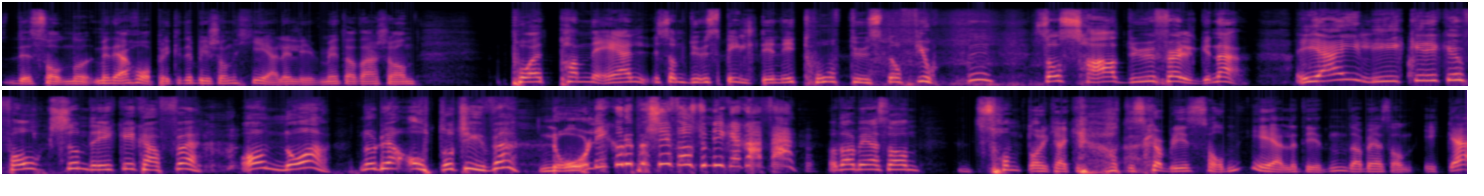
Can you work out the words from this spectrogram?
sånn, Men jeg håper ikke det blir sånn hele livet mitt. At det er sånn På et panel som du spilte inn i 2014, så sa du følgende Jeg liker ikke folk som drikker kaffe. Og nå, når du er 28, nå liker du plutselig folk som drikker kaffe! Og da blir jeg sånn Sånt orker jeg ikke. At det skal bli sånn hele tiden. Da blir jeg sånn Ikke!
